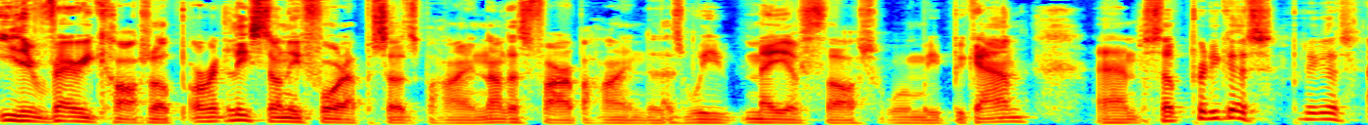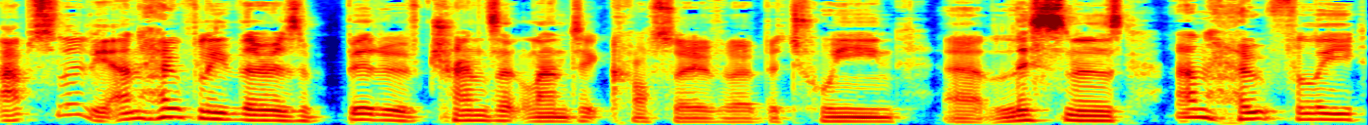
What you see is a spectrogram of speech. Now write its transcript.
either very caught up or at least only four episodes behind, not as far behind as we may have thought when we began. Um, so pretty good, pretty good. Absolutely. And hopefully there is a bit of transatlantic crossover between uh, listeners and hopefully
